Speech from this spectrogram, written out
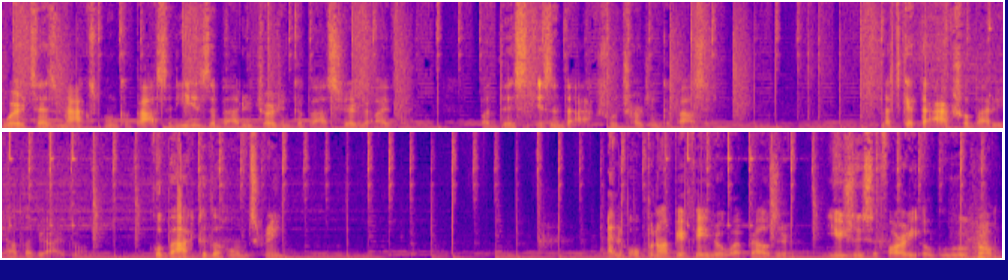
where it says maximum capacity is the battery charging capacity of your iPhone. But this isn't the actual charging capacity. Let's get the actual battery health of your iPhone. Go back to the home screen and open up your favorite web browser, usually Safari or Google Chrome.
